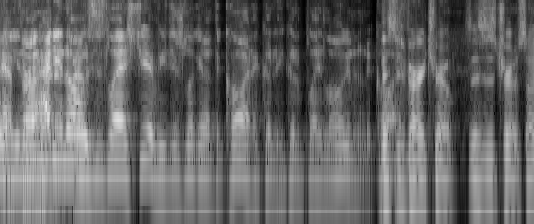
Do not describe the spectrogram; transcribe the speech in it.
How do you know? How do you know it was his last year? If you're just looking at the card, it could he could have played longer than the card. This is very true. This is true. So,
